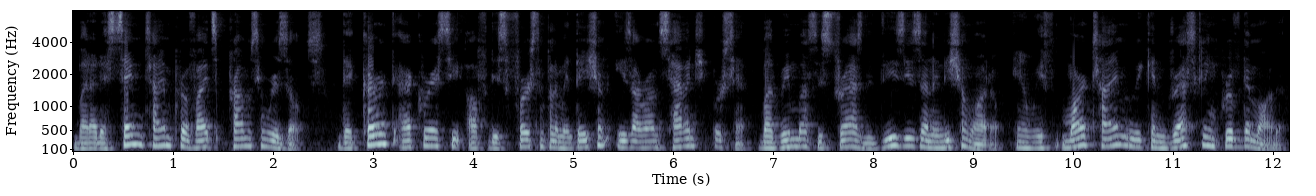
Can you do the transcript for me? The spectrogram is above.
but at the same time provides promising results. The current accuracy of this first implementation is around 70%, but we must stress that this is an initial model, and with more time we can drastically improve the model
